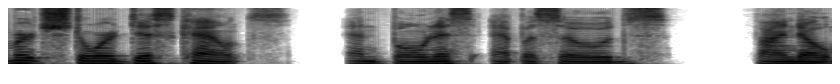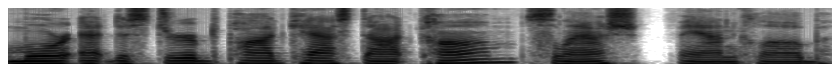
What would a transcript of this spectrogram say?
merch store discounts, and bonus episodes. Find out more at disturbedpodcast.com slash fan club.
